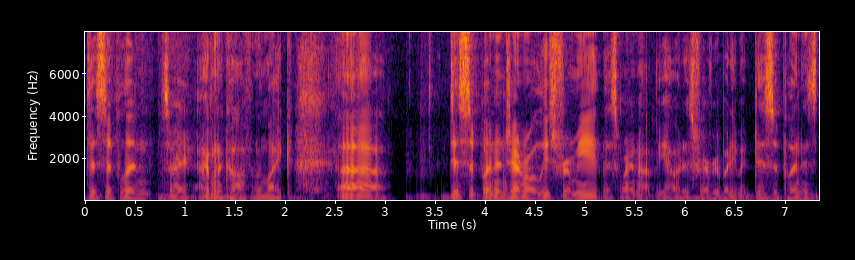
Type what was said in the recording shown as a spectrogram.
discipline. Sorry, I'm gonna cough in the mic. Uh, discipline in general, at least for me, this might not be how it is for everybody, but discipline is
